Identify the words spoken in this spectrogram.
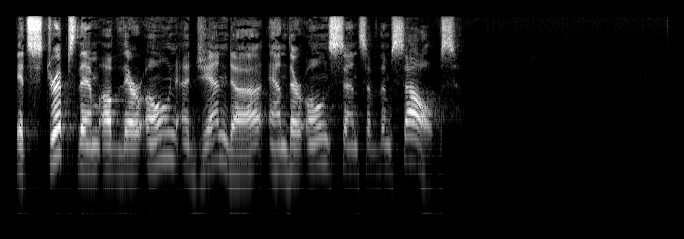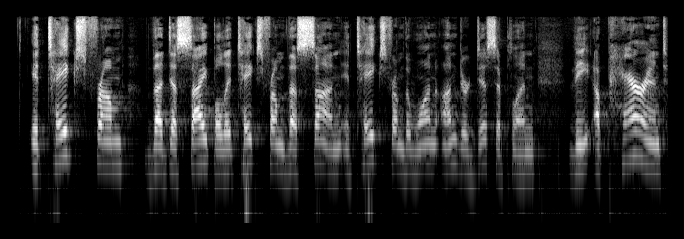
it strips them of their own agenda and their own sense of themselves. It takes from the disciple, it takes from the son, it takes from the one under discipline the apparent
